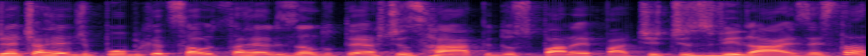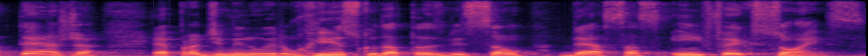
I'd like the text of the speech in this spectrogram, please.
Gente, a rede pública de saúde está realizando testes rápidos para hepatites virais. A estratégia é para diminuir o risco da transmissão dessas infecções.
